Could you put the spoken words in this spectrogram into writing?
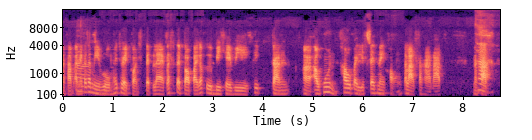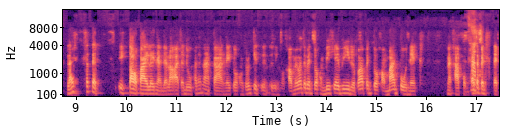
นะครับ อันนี้ก็จะมี room ให้ trade ก่อน step แรก และ step ต่อไปก็คือ BKV ที่การเอาหุ้นเข้าไป list ในของตลาดสหรัฐนะครับ และ step อีกต่อไปเลยเนี่ยเดี๋ยวเราอาจจะดูพัฒนาการในตัวของธุรกิจอื่นๆ ของเขา ไม่ว่าจะเป็นตัวของ BKV หรือว่าเป็นตัวของบ้านปู NEXT นะครับผมก็จะเป็น step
